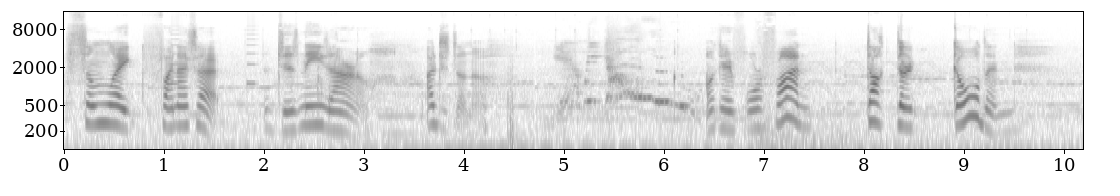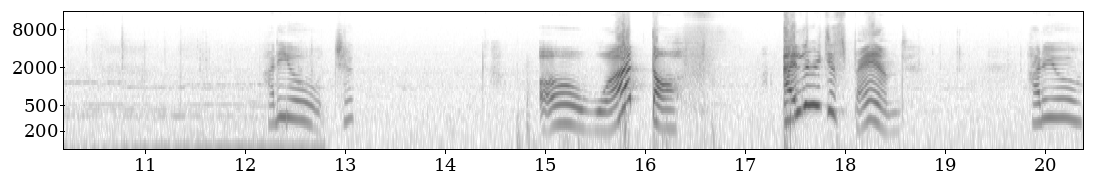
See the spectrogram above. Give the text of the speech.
Some, like, Five Nights at Disney's, I don't know. I just don't know. Here we go! Okay, for fun. Dr. Golden. How do you check? Oh, what the f- I literally just spammed. How do you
